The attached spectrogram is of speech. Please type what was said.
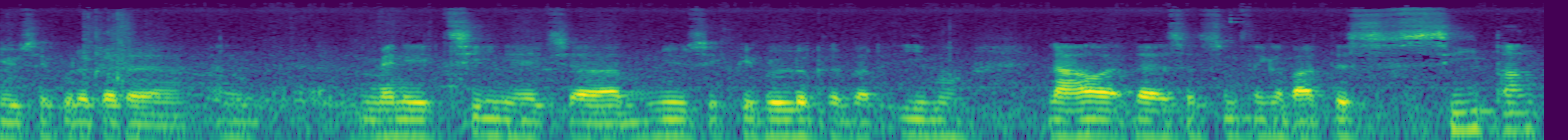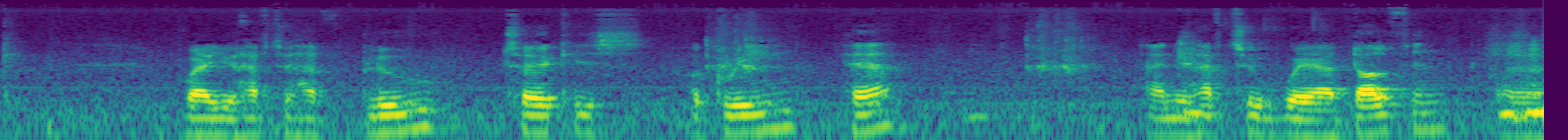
music with a bit, uh, and many teenage uh, music people look a bit emo. Now uh, there's uh, something about this sea punk, where you have to have blue, turquoise, or green hair, and you have to wear a dolphin, uh,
